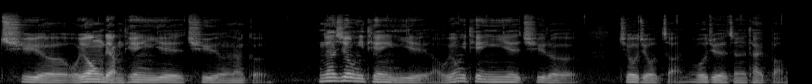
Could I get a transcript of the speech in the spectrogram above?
去了，我用两天一夜去了那个，应该是用一天一夜啦。我用一天一夜去了九九展，我觉得真的太棒了。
